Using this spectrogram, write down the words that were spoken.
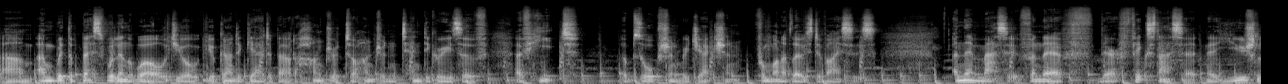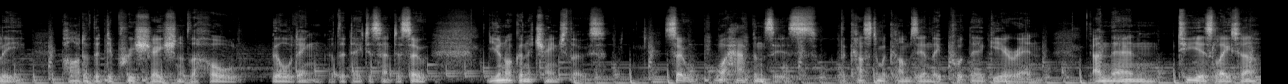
Um, and with the best will in the world, you're, you're going to get about 100 to 110 degrees of, of heat absorption rejection from one of those devices. And they're massive and they're, they're a fixed asset. They're usually part of the depreciation of the whole building of the data center. So you're not going to change those. So what happens is the customer comes in, they put their gear in, and then two years later,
